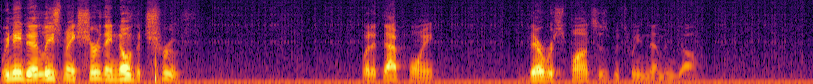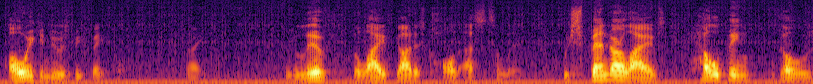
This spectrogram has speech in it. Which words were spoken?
We need to at least make sure they know the truth. But at that point, their response is between them and God. All we can do is be faithful, right? We live the life God has called us to live. We spend our lives helping those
